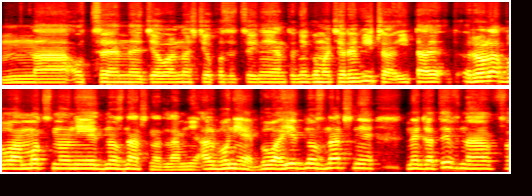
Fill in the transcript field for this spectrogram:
na ocenę działalności opozycyjnej Antoniego Macierewicza i ta rola była mocno niejednoznaczna dla mnie, albo nie, była jednoznacznie negatywna w,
